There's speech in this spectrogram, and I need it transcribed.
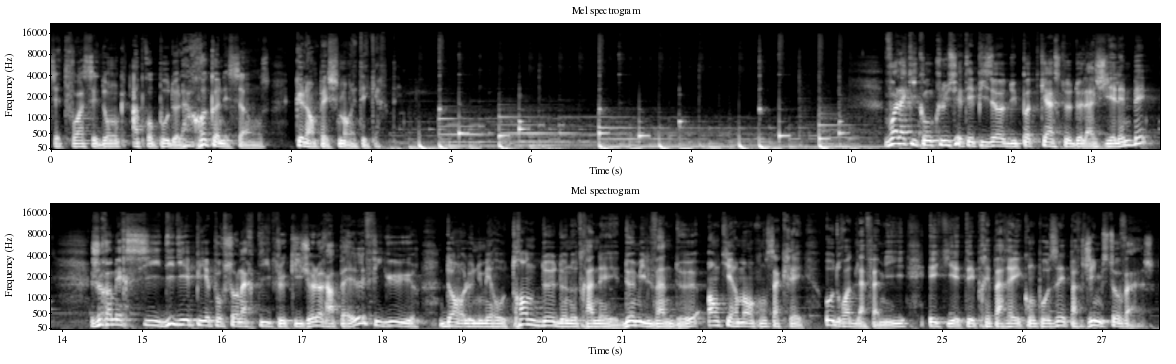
Cette fois, c'est donc à propos de la reconnaissance que l'empêchement est écarté. Voilà qui conclut cet épisode du podcast de la JLMB. Je remercie Didier Pire pour son article qui, je le rappelle, figure dans le numéro 32 de notre année 2022, entièrement consacré aux droits de la famille et qui était préparé et composé par Jim Sauvage.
